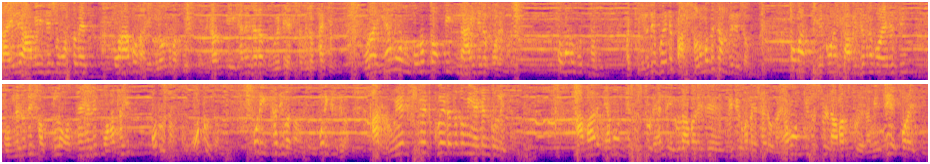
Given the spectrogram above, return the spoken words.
তাইলে আমি যে সমস্ত ম্যাথ পড়াবো না এগুলো তোমার করতে হবে কারণ এখানে যারা বইটা একশো থাকে, ওরা এমন কোনো টপিক নাই যেটা পড়ে না। তোমার করতে হবে তুমি যদি বইটা পাঁচশোর মধ্যে চান্স চাও, তোমার যে কোনো আমি যেমন পড়াই দিয়েছি তোমরা যদি সবগুলো অধ্যায় খালি পড়া থাকে, অটো চান্স অটো চান্স পরীক্ষা দিবা চান্স পরীক্ষা দিবা। আর রুয়েট সুয়েট করে তুমি অ্যাটেন্ড করলে চান্স আমার এমন কিছু স্টুডেন্ট এগুলো আবার যে ভিডিও বানাই না, এমন কিছু স্টুডেন্ট আমার স্টুডেন্ট আমি দিয়ে পড়াইছি,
